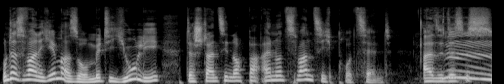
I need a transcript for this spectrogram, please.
Und das war nicht immer so. Mitte Juli, da stand sie noch bei 21 Prozent. Also das ist,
